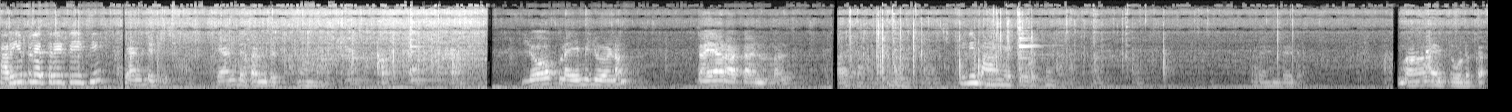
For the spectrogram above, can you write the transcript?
കറിവേപ്പില എത്ര ഇട്ട് ചേച്ചി? രണ്ട് രണ്ട് തണ്ട്. ലോ ഫ്ലെയിമിൽ വേണം തയ്യാറാക്കാനുള്ളത്. ഇനി മാങ്ങ ഇട്ട് കൊടുക്കാം. പറയേണ്ടത് മാങ്ങ ഇട്ട് കൊടുക്കാം.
